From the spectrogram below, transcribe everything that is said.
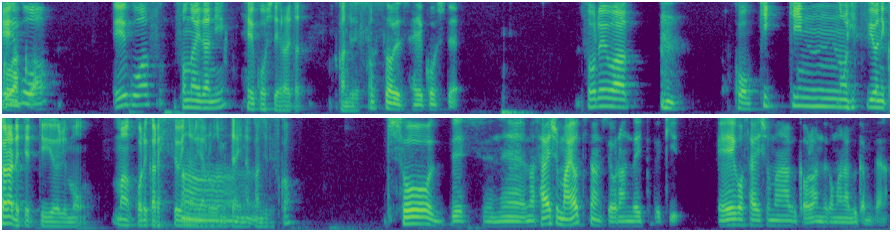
英語語は英語はそその間に並行してやられた感じですそか？そうです、並行して。それは、こう、喫緊の必要に駆られてっていうよりも、まあこれから必要になるやろうみたいな感じですか？そうですね。まあ最初迷ってたんですよ、オランダ行った時。英語最初学ぶか、オランダ語学ぶかみたいな。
